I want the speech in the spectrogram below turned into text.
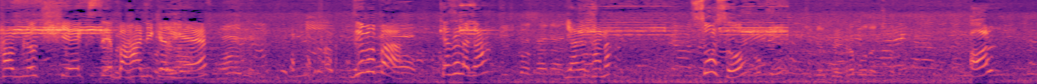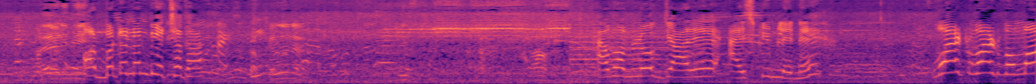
हम लोग शेक से बाहर निकल गए जी पापा कैसा लगा यहाँ का खाना सो सो चिकन प्लेटर बहुत अच्छा था और और बटर नान भी अच्छा था चलो ना अब हम लोग जा रहे हैं आइसक्रीम लेने। व्हाट व्हाट मम्मा?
